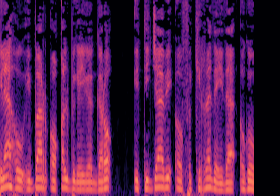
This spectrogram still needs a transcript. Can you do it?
ilaahow ibaar oo qalbigayga garo itijaabi oo fikirradayda ogow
